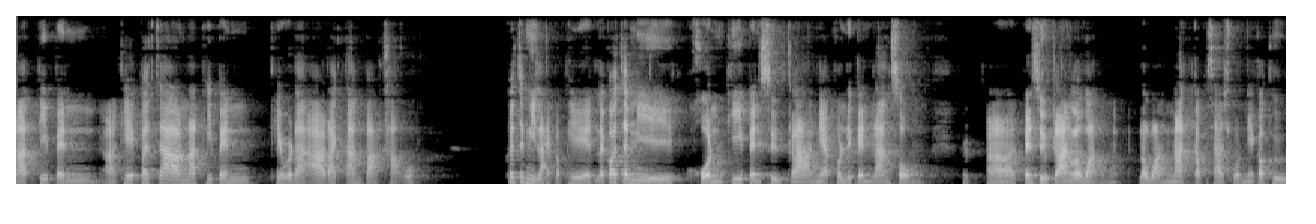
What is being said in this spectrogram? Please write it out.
นัดที่เป็นเทพเจ้านัดที่เป็นเทวดาอารักษ์ตามป่าเขา ก็จะมีหลายประเภท แล้วก็จะมีคนที่เป็นสื่อกลางเนี่ยคนที่เป็นร่างทรงเป็นสื่อกลางระหว่างระหว่างนัดกับประชาชนเนี่ยก็คือ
